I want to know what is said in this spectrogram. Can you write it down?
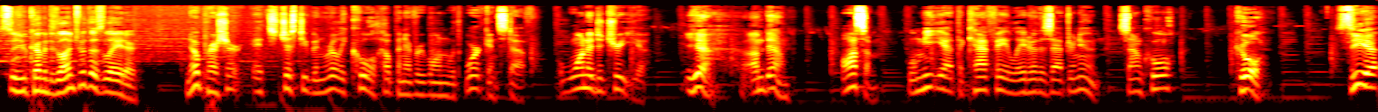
So you coming to lunch with us later? No pressure. It's just you've been really cool helping everyone with work and stuff. Wanted to treat you. Yeah, I'm down. Awesome. We'll meet you at the cafe later this afternoon. Sound cool? Cool. See ya.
